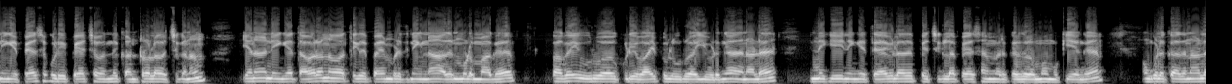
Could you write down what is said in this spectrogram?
நீங்கள் பேசக்கூடிய பேச்சை வந்து கண்ட்ரோலாக வச்சுக்கணும். ஏன்னா நீங்கள் தவறான வார்த்தைகளை பயன்படுத்தினீங்கன்னா அதன் மூலமாக பகை உருவாகக்கூடிய வாய்ப்புகள் உருவாகி விடுங்க. அதனால் இன்றைக்கி நீங்கள் தேவையில்லாத பேச்சுக்கெல்லாம் பேசாமல் இருக்கிறது ரொம்ப முக்கியங்க. உங்களுக்கு அதனால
